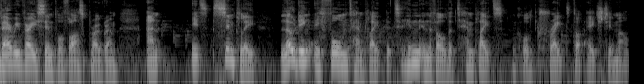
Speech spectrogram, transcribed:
very, very simple Flask program and it's simply loading a form template that's hidden in the folder templates and called crate.html.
